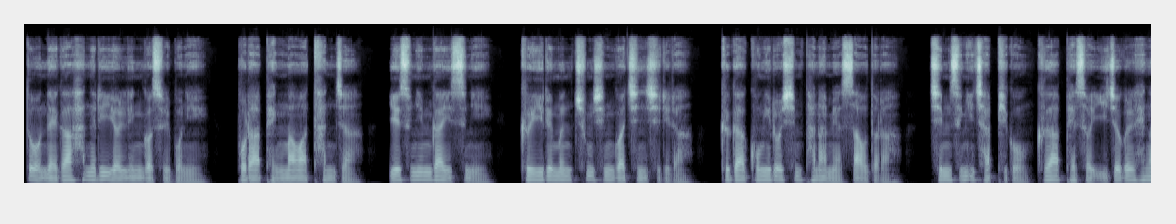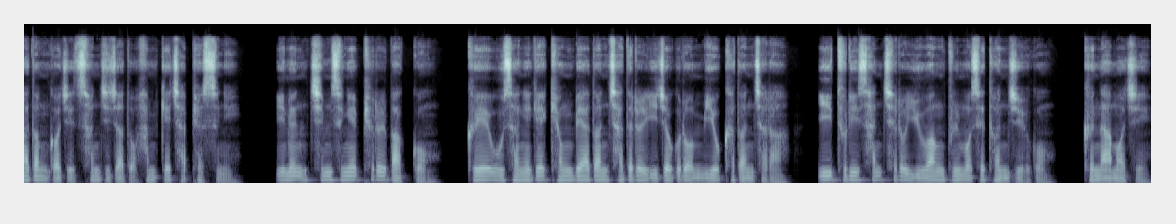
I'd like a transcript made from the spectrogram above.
또 내가 하늘이 열린 것을 보니 보라 백마와 탄자 예수님과 있으니 그 이름은 충신과 진실이라 그가 공의로 심판하며 싸우더라. 짐승이 잡히고 그 앞에서 이적을 행하던 거짓 선지자도 함께 잡혔으니 이는 짐승의 표를 받고 그의 우상에게 경배하던 자들을 이적으로 미혹하던 자라 이 둘이 산채로 유황 불못에 던지우고 그 나머지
